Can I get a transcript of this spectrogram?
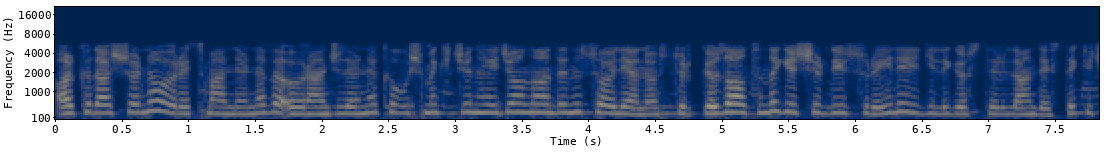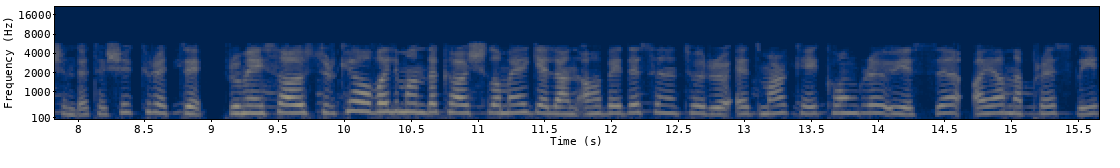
Arkadaşlarına, öğretmenlerine ve öğrencilerine kavuşmak için heyecanlandığını söyleyen Öztürk, gözaltında geçirdiği süreyle ilgili gösterilen destek için de teşekkür etti. Rümeysa Öztürk'ü havalimanında karşılamaya gelen ABD Senatörü Ed Markey, Kongre üyesi Ayanna Presley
